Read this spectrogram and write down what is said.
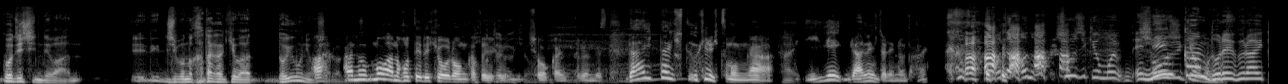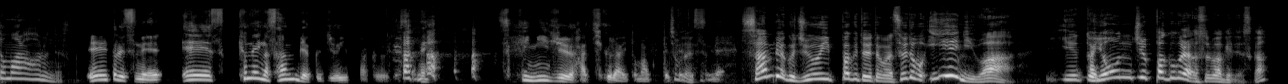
ご自身ではえ自分の肩書きはどういうふうにおっしゃあるわけですか？あのもうあのホテル評論家というふうに紹介するんです。大体受ける質問が、はい家いらねえんじゃねえのとかね。ああの正直思いえ年間どれぐらい泊まらはるんですか？えーとですね、えー去年が311泊ですよね。月28くらい泊まっててですね。311泊というところはそれでも家には、えっと、はい40泊ぐらいはするわけですか？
